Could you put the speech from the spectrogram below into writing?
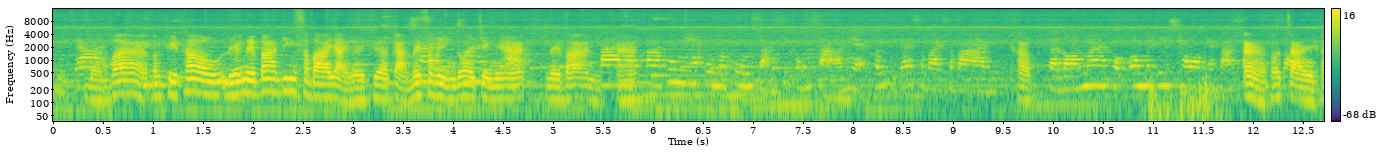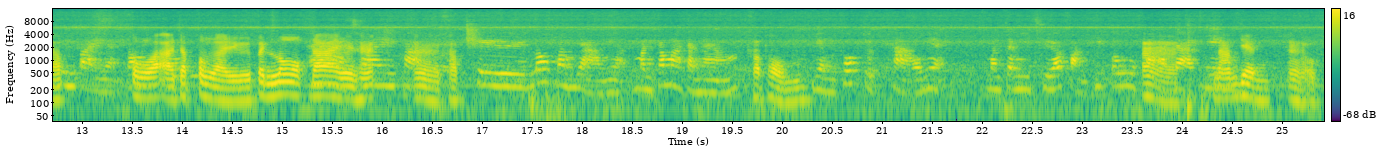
อื่นได้ เหมือนว่าบางทีถ้าเราเลี้ยงในบ้านยิ่งสบายใหญ่เลยคืออากาศไม่สวิงด้วยใช่จริงไหมค่ะฮะในบ้านปลานะฮะปลาพวกนี้อุณหภูมิ 30 องศาเนี่ยเขาอยู่ได้สบายครับ ๆแต่ร้อนมากเขาก็ไม่ได้ชอบนะคะอ่าเข้าใจครับ ขึ้นไปเนี่ยก็ตัวอาจจะเปื่อยหรือเป็นโรคได้เลยฮะใช่ค่ะอ่าครับ คือโรคบางอย่างเนี่ยมันก็มากับน้ำ ครับผม อย่างพวกจุดขาวเนี่ย มันจะมีเชื้อฝังที่ตู้อ่า อากาศเย็นน้ำเย็น อ่า โอเค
